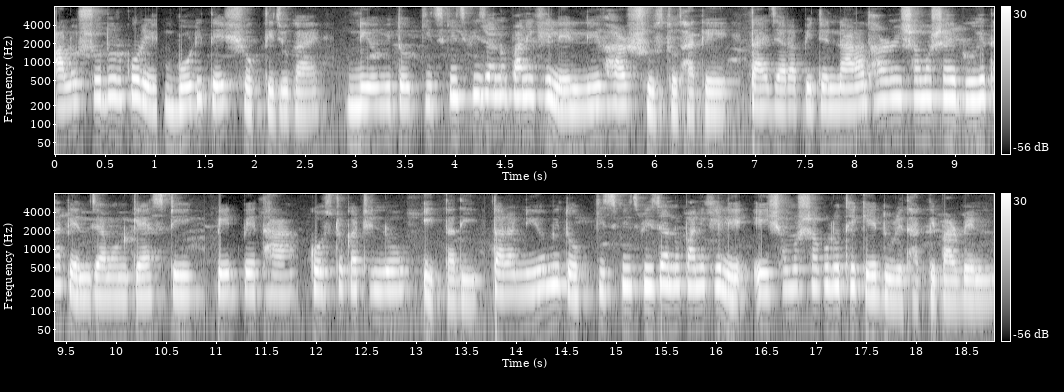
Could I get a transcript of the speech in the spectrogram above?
আলস্য দূর করে বডিতে শক্তি যোগায়। নিয়মিত কিচকিচ ভিজানো পানি খেলে লিভার সুস্থ থাকে। তাই যারা পেটের নানা ধরনের সমস্যায় ভুগে থাকেন, যেমন গ্যাস্ট্রিক, পেট ব্যথা, কোষ্ঠকাঠিন্য ইত্যাদি, তারা নিয়মিত কিচমিচ ভিজানো পানি খেলে এই সমস্যাগুলো থেকে দূরে থাকতে পারবেন।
